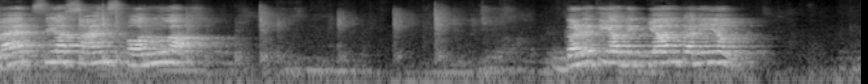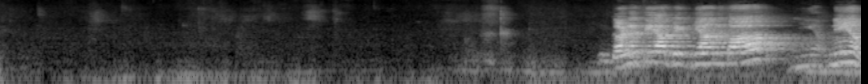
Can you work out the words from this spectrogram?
मैथ्स या साइंस फॉर्मूला। गणित या विज्ञान का नियम। गणित या विज्ञान का नियम। नियम।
